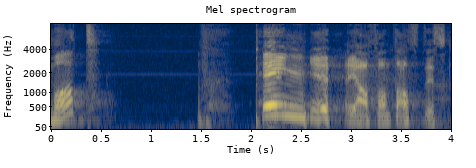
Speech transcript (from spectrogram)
Mat? Penger! Ja, fantastisk.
